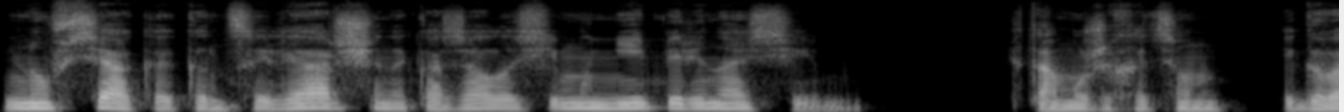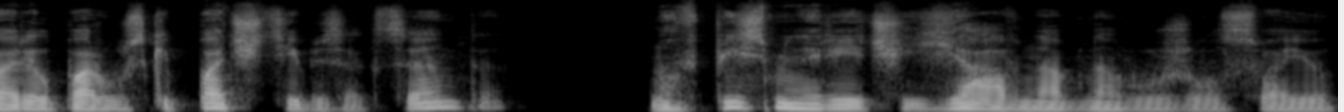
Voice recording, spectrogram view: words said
но всякая канцелярщина казалась ему непереносимой. К тому же, хоть он и говорил по-русски почти без акцента, но в письменной речи явно обнаруживал свое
